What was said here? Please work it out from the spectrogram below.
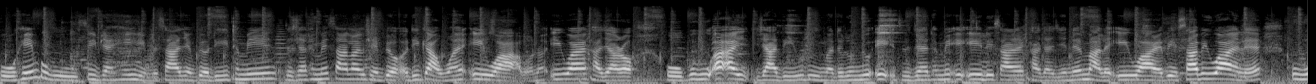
ဟိုဟင်းပူပူစီပြန်ဟင်းတွေမစားခြင်းပြီးတော့ဒီထမင်းတကြံထမင်းစားလိုက်ရှင်ပြီးတော့အဓိက 1A ဝါပေါ့နော် A ဝါတဲ့ခါကျတော့ဟိုပူပူအဲ့အဲ့ရာသီဥတုမှာဒီလိုမျိုးအေးတကြံထမင်းအေးအေးလေးစားတဲ့ခါကျရင်ထဲမှာလည်း A ဝါတယ်ပြီးစားပြီးဝါရင်လည်းပူပူ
